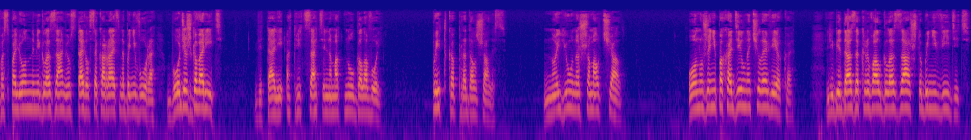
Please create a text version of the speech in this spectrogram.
Воспаленными глазами уставился Караев на Бонневура. «Будешь говорить!» Виталий отрицательно мотнул головой. Пытка продолжалась. Но юноша молчал. Он уже не походил на человека. Лебеда закрывал глаза, чтобы не видеть,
